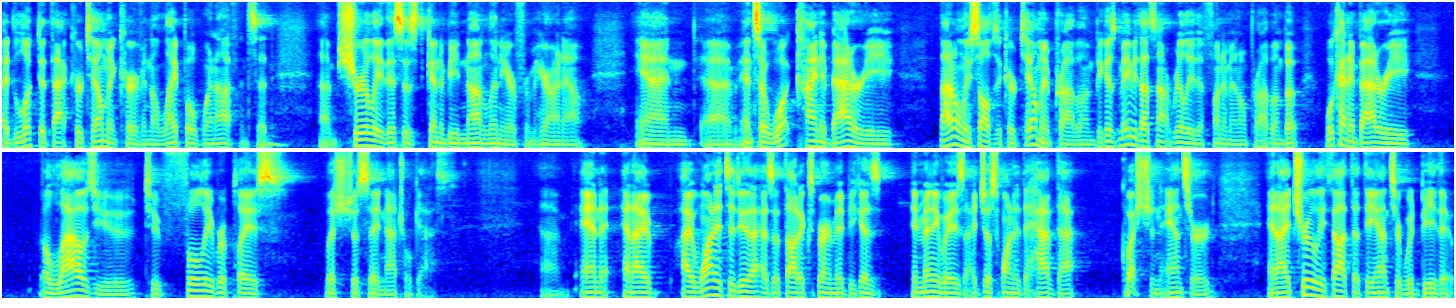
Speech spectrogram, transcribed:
would looked at that curtailment curve, and the light bulb went off and said, mm-hmm. um, "Surely this is going to be nonlinear from here on out." And uh, and so, what kind of battery? not only solves the curtailment problem, because maybe that's not really the fundamental problem, but what kind of battery allows you to fully replace, let's just say, natural gas? Um, and and I, I wanted to do that as a thought experiment because, in many ways, I just wanted to have that question answered. And I truly thought that the answer would be that,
